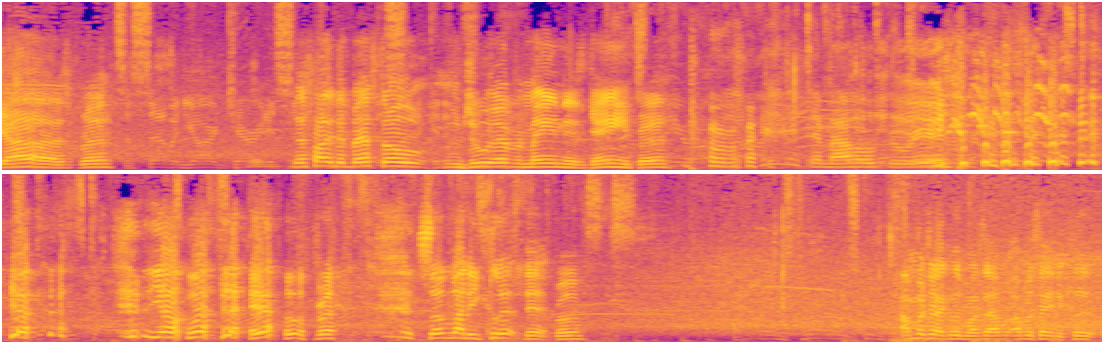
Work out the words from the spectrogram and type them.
gosh, bro. That's probably the best throw Drew ever made in this game, bro. In my whole career. Yo, what the hell, bro? Somebody clip that, bro. I'm gonna try to clip myself. I'm gonna say the clip.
